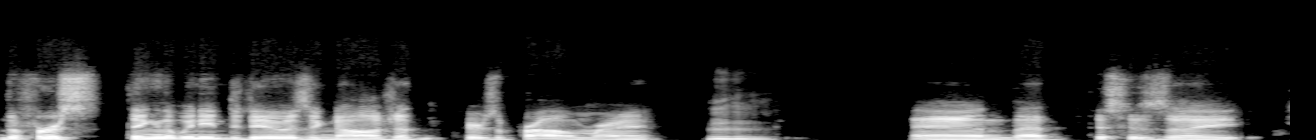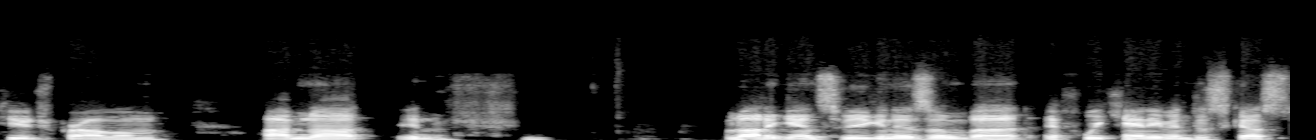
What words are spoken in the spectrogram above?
the first thing that we need to do is acknowledge that there's a problem, right? Mm-hmm. And that this is a huge problem. I'm not in. I'm not against veganism, but if we can't even discuss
